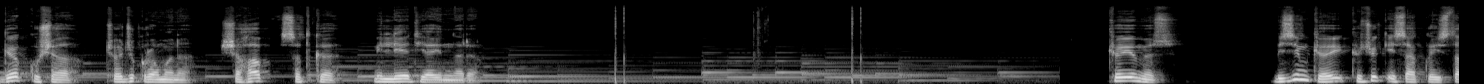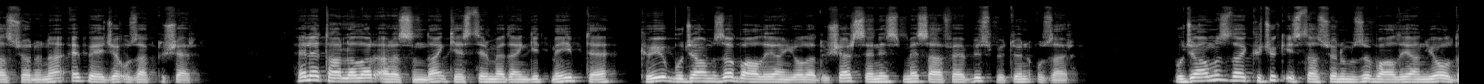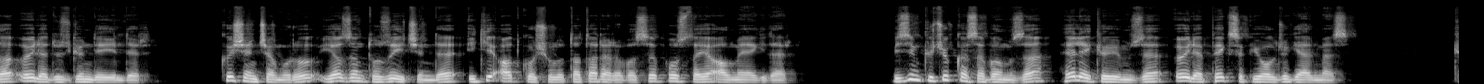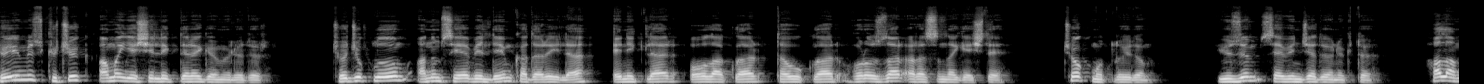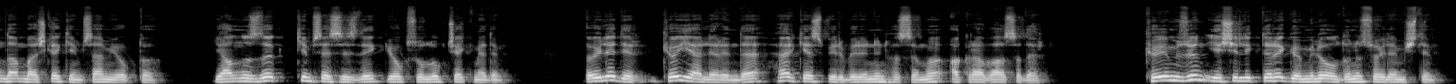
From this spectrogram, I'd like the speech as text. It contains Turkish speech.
Gökkuşağı Çocuk Romanı Şahap Sıtkı Milliyet Yayınları Köyümüz Bizim köy Küçük İsaklı istasyonuna epeyce uzak düşer. Hele tarlalar arasından kestirmeden gitmeyip de köyü bucağımıza bağlayan yola düşerseniz mesafe büsbütün uzar. Bucağımızla küçük istasyonumuzu bağlayan yol da öyle düzgün değildir. Kışın çamuru, yazın tozu içinde iki at koşulu Tatar arabası postayı almaya gider. Bizim küçük kasabamıza, hele köyümüze öyle pek sık yolcu gelmez. Köyümüz küçük ama yeşilliklere gömülüdür. Çocukluğum anımsayabildiğim kadarıyla enikler, oğlaklar, tavuklar, horozlar arasında geçti. Çok mutluydum. Yüzüm sevince dönüktü. Halamdan başka kimsem yoktu. Yalnızlık, kimsesizlik, yoksulluk çekmedim. Öyledir, köy yerlerinde herkes birbirinin hısımı, akrabasıdır. Köyümüzün yeşilliklere gömülü olduğunu söylemiştim.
